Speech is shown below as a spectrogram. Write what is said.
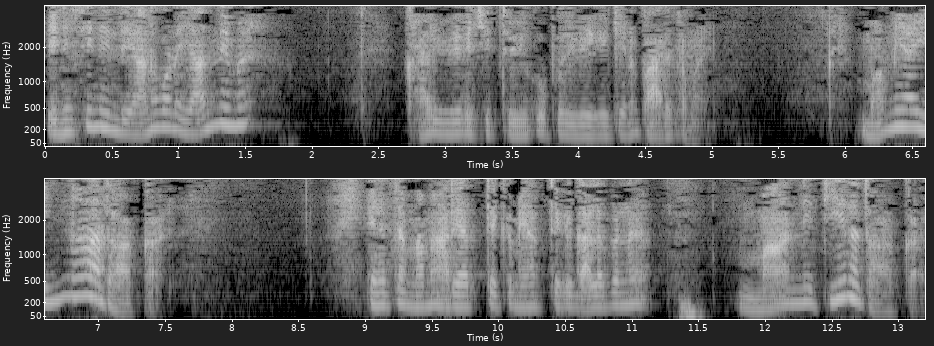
ඒ නිසිනින්ද යනකොට යන්නෙම කය විවේක චිත්ත විවේක උපරිවේක කියන පාරේ තමයි. මම යා ඉන්නා තාක්කල් එනතම මම අරයත් එක්ක මෙයත් එක්ක ගලපන මාන්නේ තියෙන තාක්කල්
